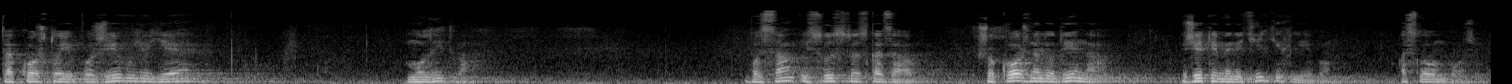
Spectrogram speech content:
Також тою поживою є молитва. Бо сам Ісус сказав, що кожна людина житиме не тільки хлібом, а Словом Божим.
